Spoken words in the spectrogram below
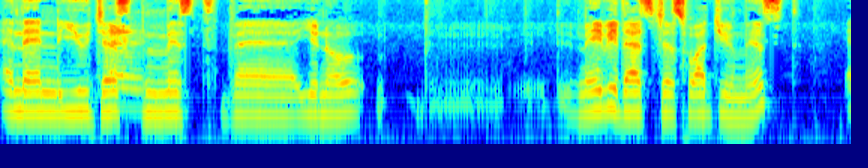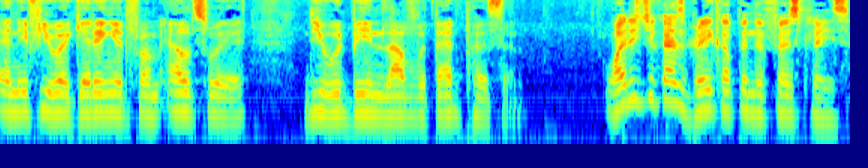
and then you just missed the you know maybe that's just what you missed and if you were getting it from elsewhere you would be in love with that person why did you guys break up in the first place?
